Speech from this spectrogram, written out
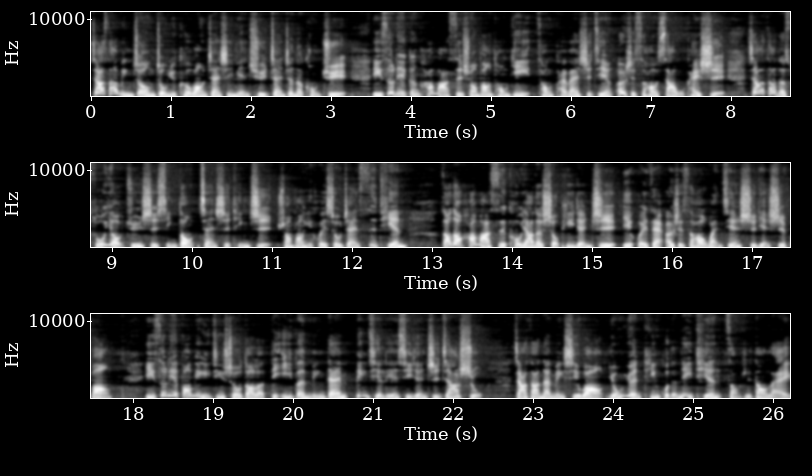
加萨民众终于渴望暂时免去战争的恐惧。以色列跟哈马斯双方同意，从台湾时间二十四号下午开始，加萨的所有军事行动暂时停止，双方也会休战四天。遭到哈马斯扣押的首批人质也会在二十四号晚间十点释放。以色列方面已经收到了第一份名单，并且联系人质家属。加萨难民希望永远停火的那天早日到来。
